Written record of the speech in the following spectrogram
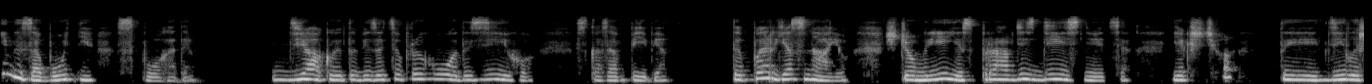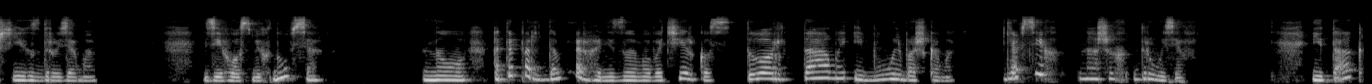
і незабутні спогади. Дякую тобі за цю пригоду, Зіго, сказав Бібі. Тепер я знаю, що мрії справді здійснюються, якщо ти ділиш їх з друзями. Зіго усміхнувся. Ну, а тепер давай організуємо вечірку з тортами і бульбашками для всіх наших друзів. І так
